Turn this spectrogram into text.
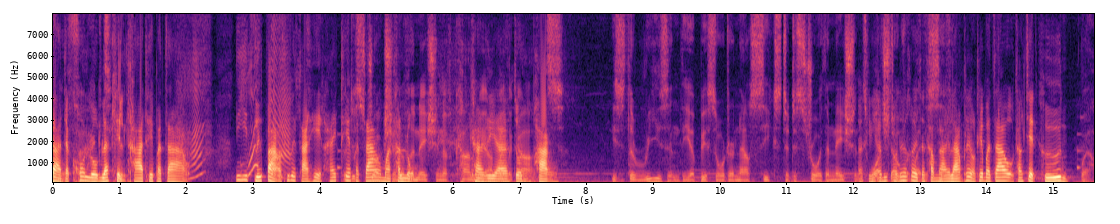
การ final จะโค่นล้มและ fact. เข็นฆ่าเทพเจ้า นี่หรือเปล่าที่เป็นสาเหตุให้เท The พเจ้ามาถ destruction of ล่ม the nation of Kanria Karia by the จนพัง gods is the reason the Abyss Order now seeks to destroy the อา nations ทีนี้อบิส watched ออเดอ over ร์ก็เลย by จะ the ทำลาย Seven. ล้างประเทศของเทพเจ้าทั้ง 7 คืน Well,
